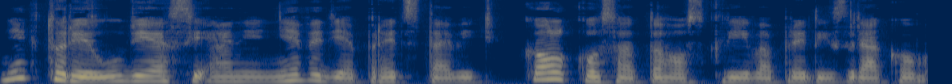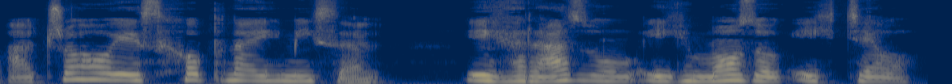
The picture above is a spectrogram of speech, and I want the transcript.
Niektorí ľudia si ani nevedia predstaviť, koľko sa toho skrýva pred ich zrakom a čoho je schopná ich myseľ, ich razum, ich mozog, ich telo.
